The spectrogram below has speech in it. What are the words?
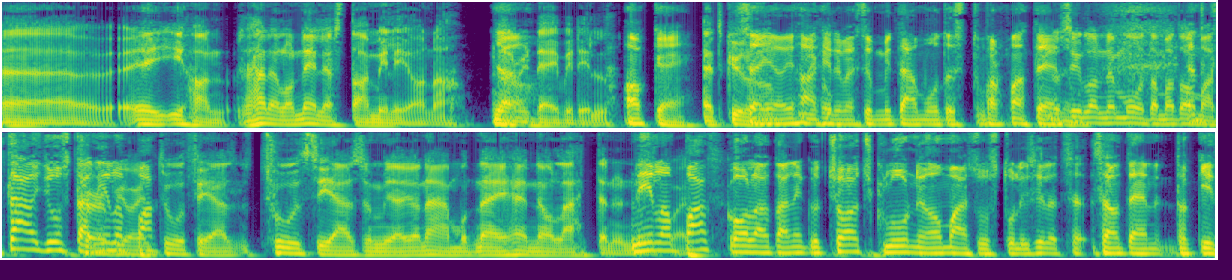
Öö, ei ihan, hänellä on 400 miljoonaa Larry Joo. Davidillä. Okei. Okay. Et kyllä se on ei ole ihan niinku- hirveästi mitään muuta sitten varmaan tehnyt. No silloin ne muutamat Et omat. tää on just tää, Curb niillä on pak- Enthusiasm- ja jo näin, mutta ne ei ne ole lähtenyt. Niillä on niinku, et- pakko olla jotain, niin kuin George Clooney omaisuus tuli sille, että se, se on tehnyt toki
